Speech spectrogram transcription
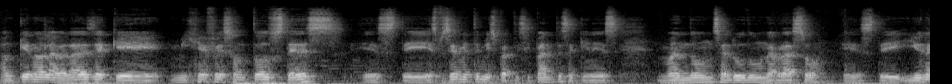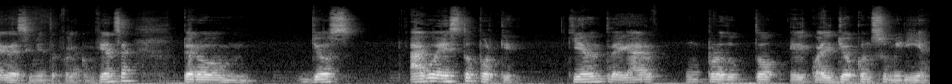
Aunque no, la verdad es de que mi jefe son todos ustedes, este, especialmente mis participantes, a quienes mando un saludo, un abrazo, este, y un agradecimiento por la confianza. Pero mm, yo hago esto porque quiero entregar un producto el cual yo consumiría.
